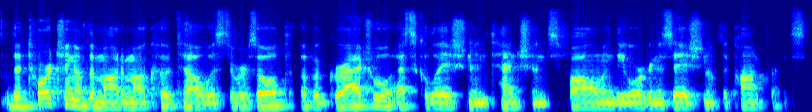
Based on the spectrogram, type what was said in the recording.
the torching of the Madımak Hotel was the result of a gradual escalation in tensions following the organization of the conference.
